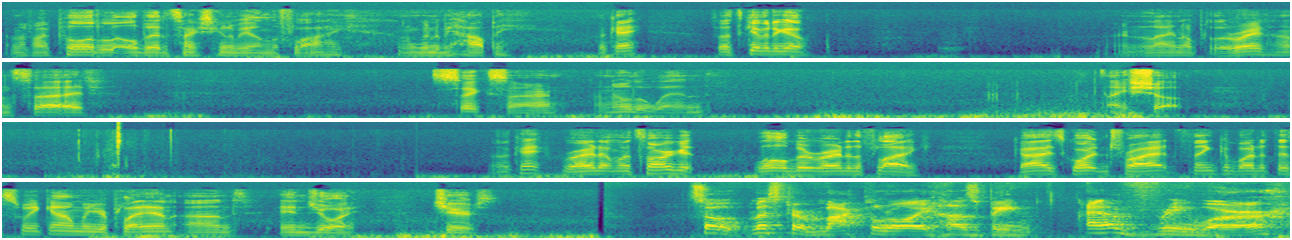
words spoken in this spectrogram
And if I pull it a little bit, it's actually going to be on the flag. And I'm going to be happy. Okay? So let's give it a go. And line up to the right hand side. Six iron. I know the wind. Nice shot. Okay, right at my target. A little bit right of the flag. Guys, go out and try it. Think about it this weekend when you're playing and enjoy. Cheers. So Mr. McIlroy has been everywhere.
